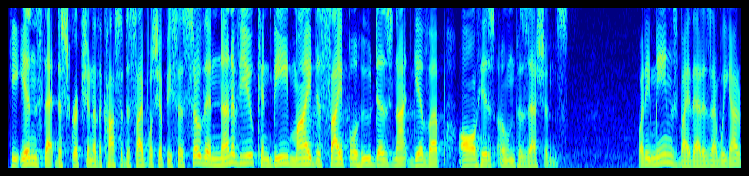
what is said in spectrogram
he ends that description of the cost of discipleship. He says, So then, none of you can be my disciple who does not give up all his own possessions. What he means by that is that we, got,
